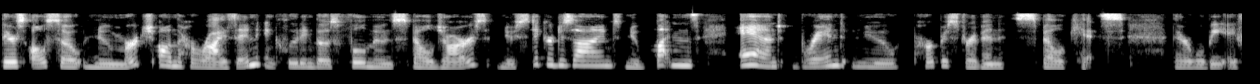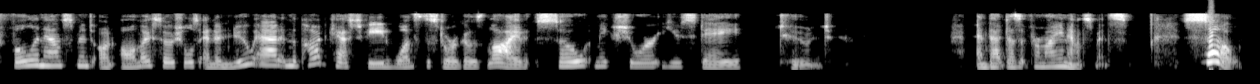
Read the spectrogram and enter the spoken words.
there's also new merch on the horizon, including those full moon spell jars, new sticker designs, new buttons, and brand new purpose driven spell kits. There will be a full announcement on all my socials and a new ad in the podcast feed once the store goes live, so make sure you stay tuned. And that does it for my announcements. So,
